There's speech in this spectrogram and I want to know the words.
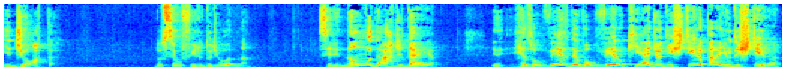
idiota do seu filho Duryodhana, se ele não mudar de ideia e resolver devolver o que é de Yudhishthira para Yudhishthira,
